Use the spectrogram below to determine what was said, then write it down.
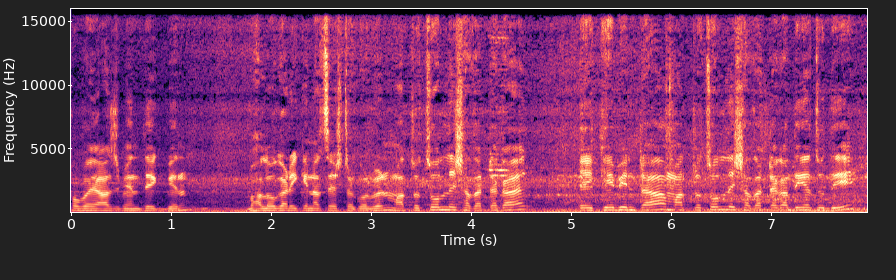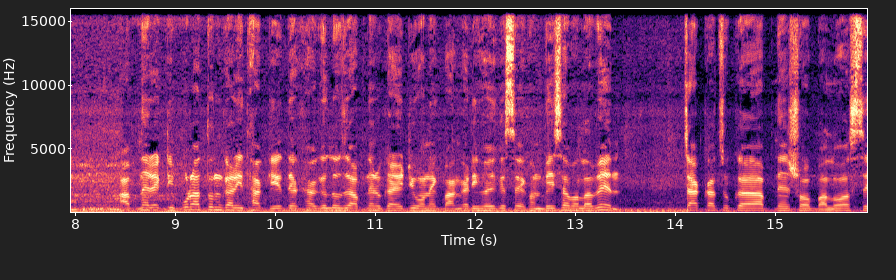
সবাই আসবেন, দেখবেন। ভালো গাড়ি কেনার চেষ্টা করবেন। মাত্র চল্লিশ হাজার টাকায় এই কেবিনটা মাত্র চল্লিশ হাজার টাকা দিয়ে যদি আপনার একটি পুরাতন গাড়ি থাকে, দেখা গেল যে আপনার গাড়িটি অনেক ভাঙ্গারি হয়ে গেছে, এখন বেসা ভালাবেন চাকা চুকা আপনার সব ভালো আছে,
